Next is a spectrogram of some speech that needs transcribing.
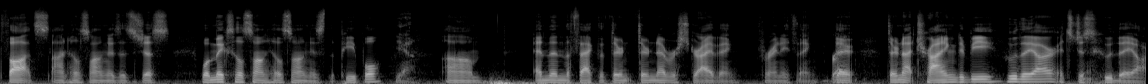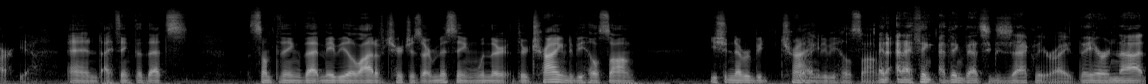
thoughts on Hillsong. Is it's just what makes Hillsong Hillsong is the people. yeah, um, and then the fact that they're they're never striving for anything. Right. They're they're not trying to be who they are. It's just who they are. Yeah. And I think that that's something that maybe a lot of churches are missing when they're they're trying to be Hillsong. You should never be trying Right. to be Hillsong. and and I think I think that's exactly right. They are not.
